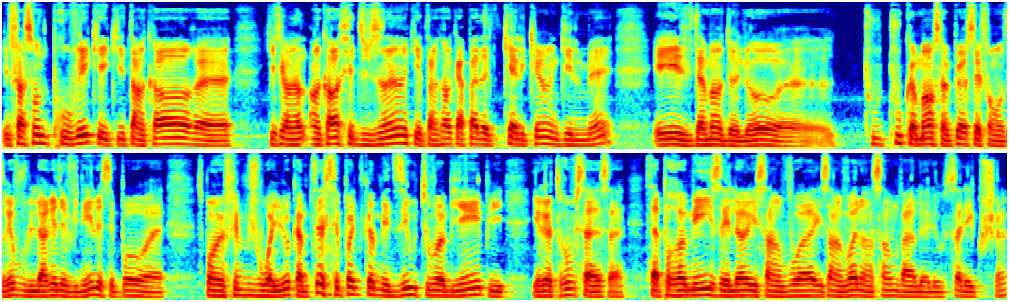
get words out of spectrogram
une façon de prouver qu'il est encore euh, qui est encore séduisant, qui est encore capable d'être quelqu'un, guillemets. Et évidemment, de là, euh, tout, tout, commence un peu à s'effondrer. Vous l'aurez deviné, c'est pas, euh, pas un film joyeux comme tel, c'est pas une comédie où tout va bien, puis il retrouve sa, sa, promise et là, ils s'envolent ensemble vers le, soleil couchant.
